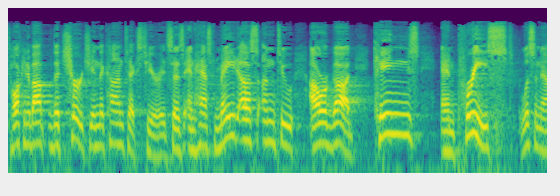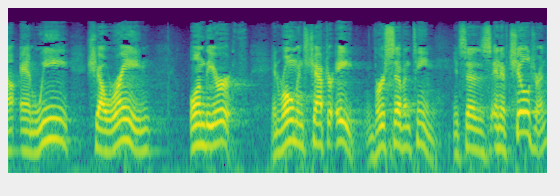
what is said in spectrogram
talking about the church in the context here, it says, And hast made us unto our God kings and priests, listen now, and we shall reign on the earth. In Romans chapter 8, verse 17, it says, And if children,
